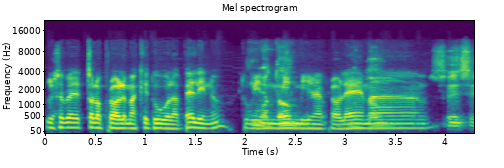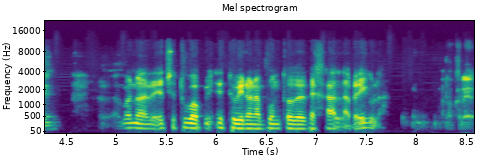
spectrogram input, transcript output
Tú sabes todos los problemas que tuvo la peli, ¿no? Tuvieron montón, mil millones de problemas. Sí, sí, Bueno, de hecho estuvo, estuvieron a punto de dejar la película. lo creo.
